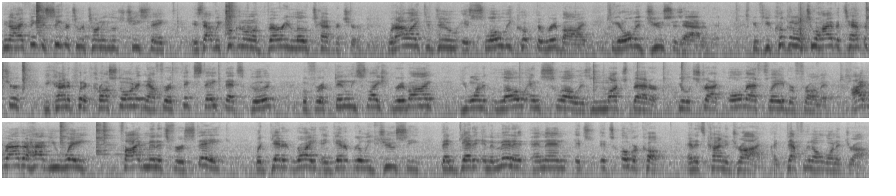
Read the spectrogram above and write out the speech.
You know, I think the secret to a Tony Luke's cheesesteak is that we cook it on a very low temperature. What I like to do is slowly cook the ribeye to get all the juices out of it. If you cook it on too high of a temperature, you kind of put a crust on it. Now for a thick steak, that's good, but for a thinly sliced ribeye, you want it low and slow is much better. You'll extract all that flavor from it. I'd rather have you wait five minutes for a steak, but get it right and get it really juicy then get it in a minute and then it's, it's overcooked and it's kind of dry. I definitely don't want it dry.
